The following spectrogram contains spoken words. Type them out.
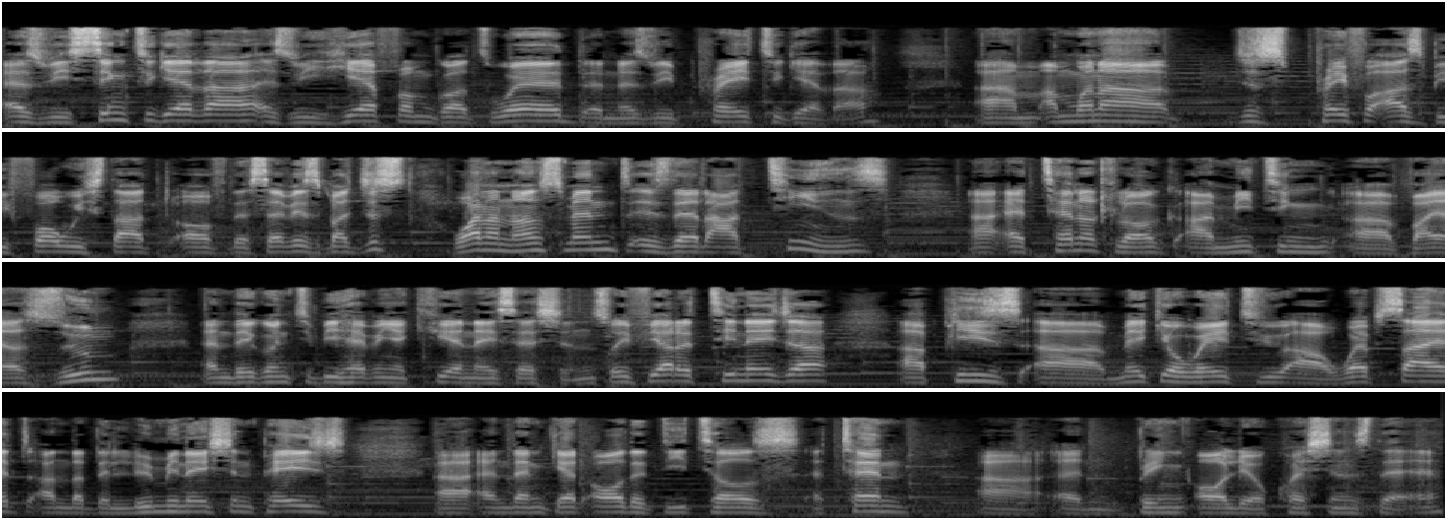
as we sing together, as we hear from God's word, and as we pray together. Um, I'm gonna just pray for us before we start off the service, but just one announcement is that our teens uh, at 10 o'clock are meeting uh, via Zoom and they're going to be having a Q&A session. So if you are a teenager, uh, please uh, make your way to our website under the Illumination page uh, and then get all the details at 10 uh, and bring all your questions there.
